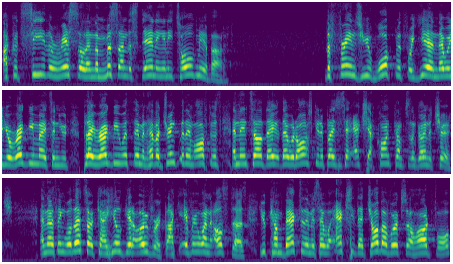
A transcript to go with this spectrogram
I could see the wrestle and the misunderstanding, and he told me about it. The friends you walked with for a year, and they were your rugby mates, and you'd play rugby with them and have a drink with them afterwards, and then tell, they, they would ask you to play, and say, Actually, I can't come because I'm going to church. And they think, well, that's okay. He'll get over it like everyone else does. You come back to them and say, well, actually, that job I've worked so hard for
